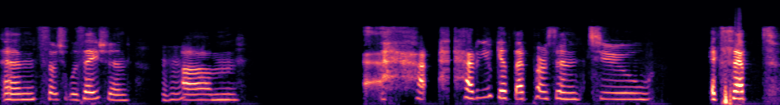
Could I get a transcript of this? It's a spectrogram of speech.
and socialization. hmm Um, how, how do you get that person to accept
